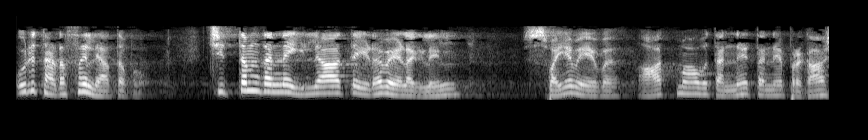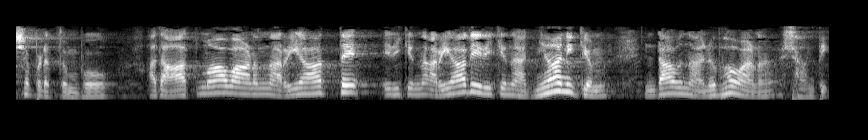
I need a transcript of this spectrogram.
ഒരു തടസ്സമില്ലാത്തപ്പോ ചിത്തം തന്നെ ഇല്ലാത്ത ഇടവേളകളിൽ സ്വയമേവ ആത്മാവ് തന്നെ തന്നെ പ്രകാശപ്പെടുത്തുമ്പോ അത് ആത്മാവാണെന്ന് അറിയാത്ത ഇരിക്കുന്ന അറിയാതെ ഇരിക്കുന്ന അജ്ഞാനിക്കും ഉണ്ടാവുന്ന അനുഭവമാണ് ശാന്തി.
